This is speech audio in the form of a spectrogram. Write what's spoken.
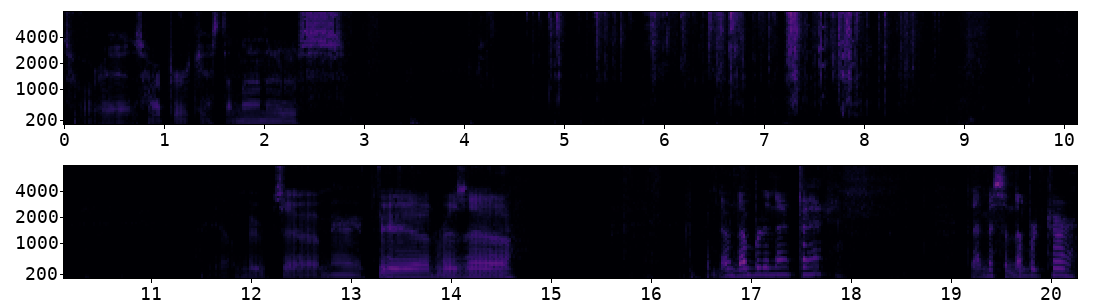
Torres, Harper, Castellanos. So Merrifield, Rizzo. No numbered in that pack? Did I miss a numbered car?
